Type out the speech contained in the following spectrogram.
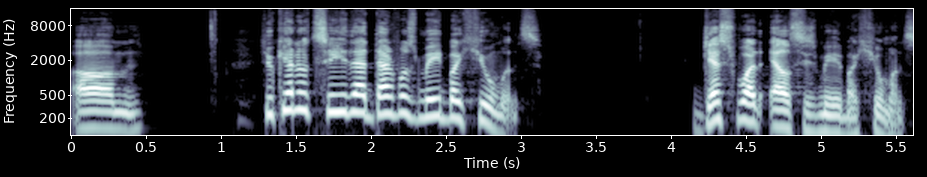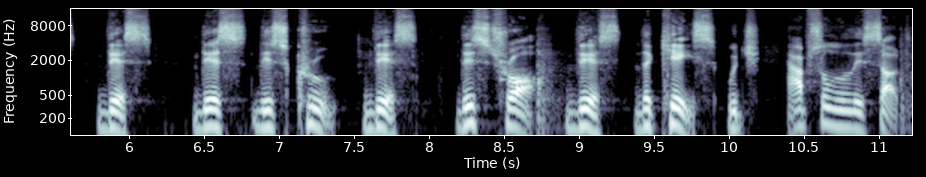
um, you cannot say that that was made by humans. Guess what else is made by humans? This, this, this screw, this, this straw, this, the case, which absolutely sucked.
